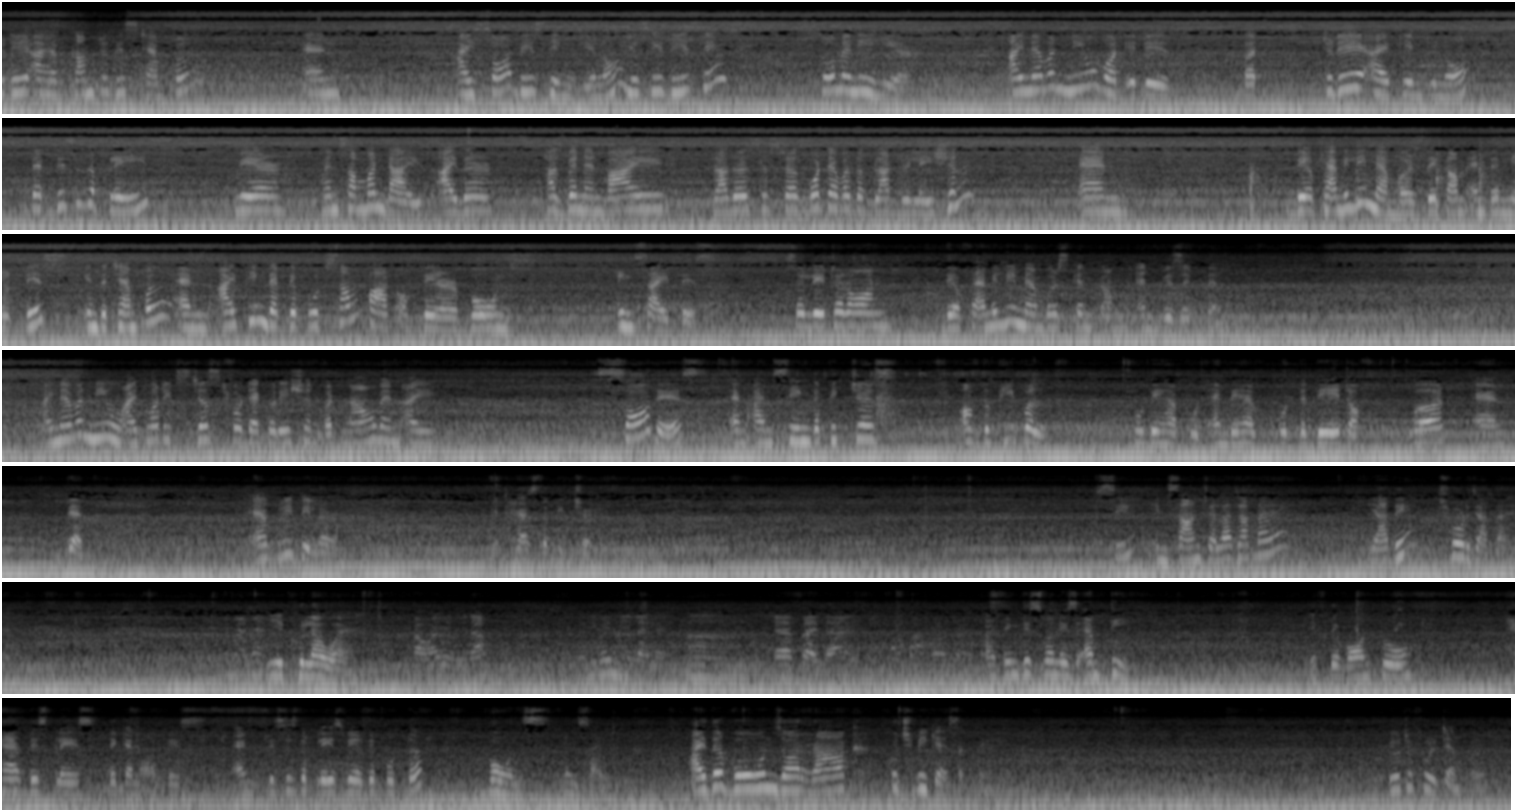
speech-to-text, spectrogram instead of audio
today I have come to this temple and I saw these things, you know. You see these things? So many here. I never knew what it is, but today I came to know that this is a place where when someone dies, either husband and wife, brothers, sisters, whatever the blood relation, and their family members they come and they make this in the temple and I think that they put some part of their bones inside this. So later on their family members can come and visit them. I never knew. I thought it's just for decoration but now when I saw this and I'm seeing the pictures of the people who they have put and they have put the date of birth and death every pillar it has the picture see इंसान चला जाता है यादें छोड़ जाता है ये खुला हुआ है think this one is empty. If they want to have this place, they can always. And this is the place where they put the bones inside. Either bones or rock, कुछ भी कह सकते हैं. Beautiful temple.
